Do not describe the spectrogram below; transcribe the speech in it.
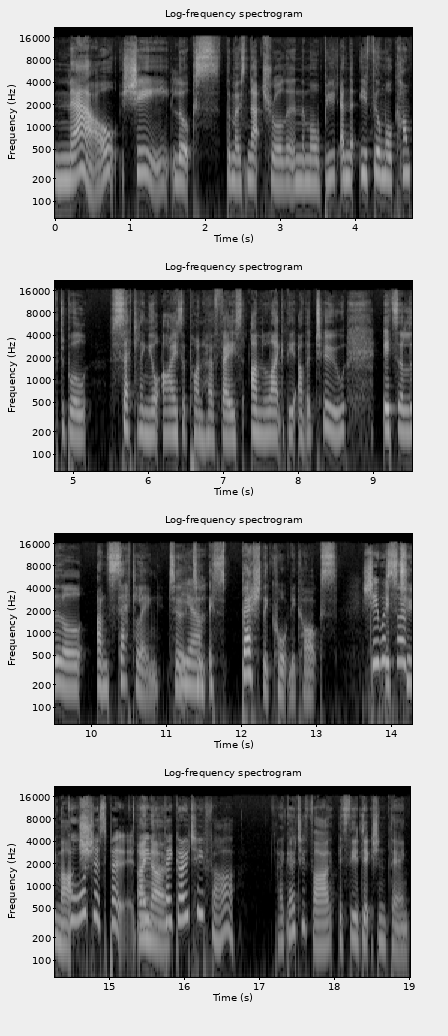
now she looks the most natural and the more beautiful, and you feel more comfortable settling your eyes upon her face. Unlike the other two, it's a little unsettling to, Yeah. to especially Courteney Cox. She was It's so too much. gorgeous, but they, I know. they go too far. I go too far. It's the addiction thing.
